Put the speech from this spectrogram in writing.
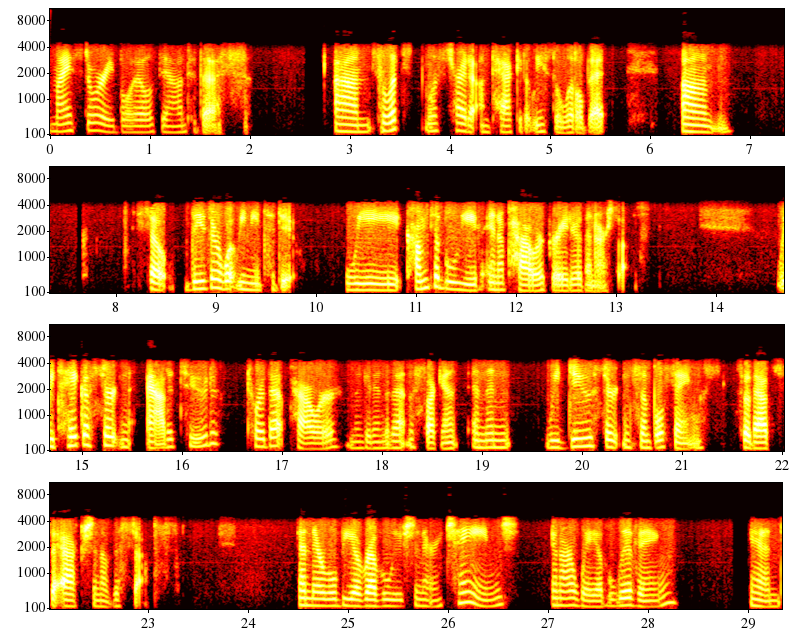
my story boils down to this. Um, so let's let's try to unpack it at least a little bit. Um, so these are what we need to do. We come to believe in a power greater than ourselves. We take a certain attitude toward that power. I'm going to get into that in a second. And then we do certain simple things. So that's the action of the steps. And there will be a revolutionary change in our way of living and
